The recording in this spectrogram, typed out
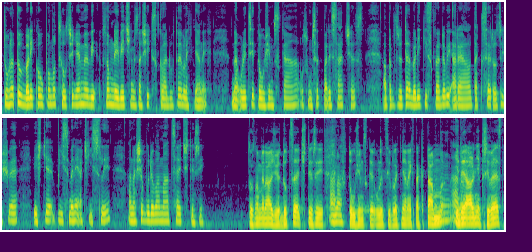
tuhle velikou pomoc soustředíme v tom největším z našich skladů, to je v Letňanech, na ulici Toužimská 856. A protože to je veliký skladový areál, tak se rozlišuje ještě písmeny a čísly a naše budova má C4. To znamená, že do C4 ano. v Toužimské ulici v Letňanech, tak tam mm, ideálně přivést.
